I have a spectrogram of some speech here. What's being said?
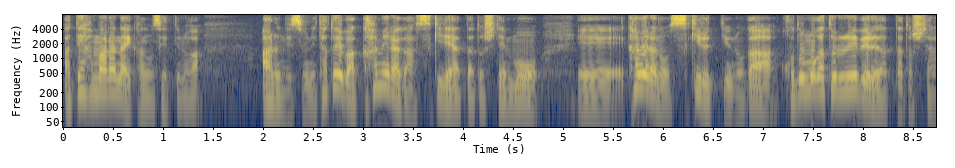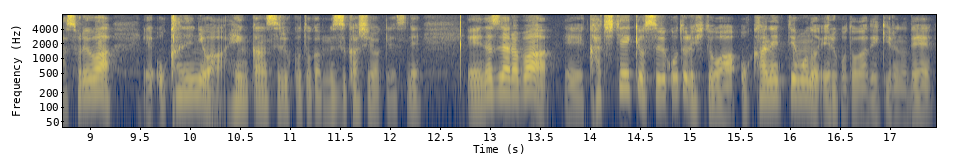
当てはまらない可能性っていうのがあるんですよね。例えばカメラが好きであったとしても、えーカメラのスキルっていうのが子供が取るレベルだったとしたらそれは、えーお金には変換することが難しいわけですね、えーなぜならば、え価値提供することで人はお金っていうものを得ることができるので、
